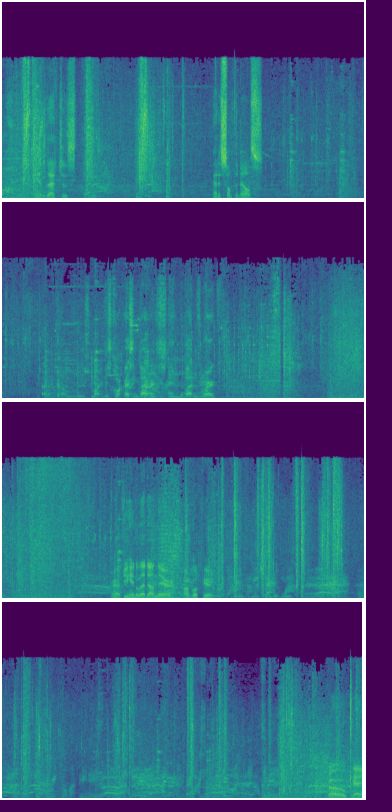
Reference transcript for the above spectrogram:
Oh man, that just... That is something else. God, I'm gonna lose my. Just keep pressing mind. buttons, and the buttons work. Alright, if you handle that down there, I'll go up here. You jump at me. Okay.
